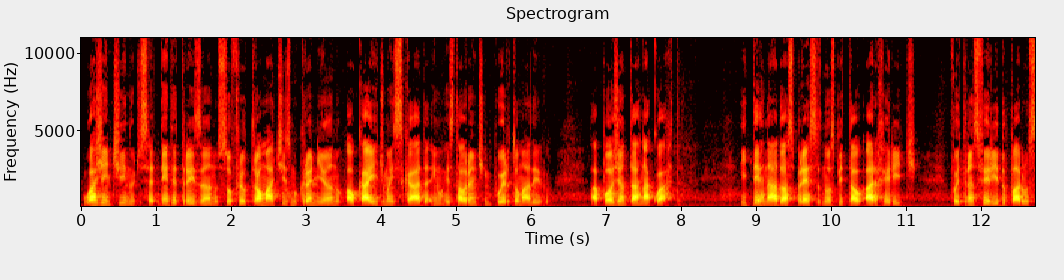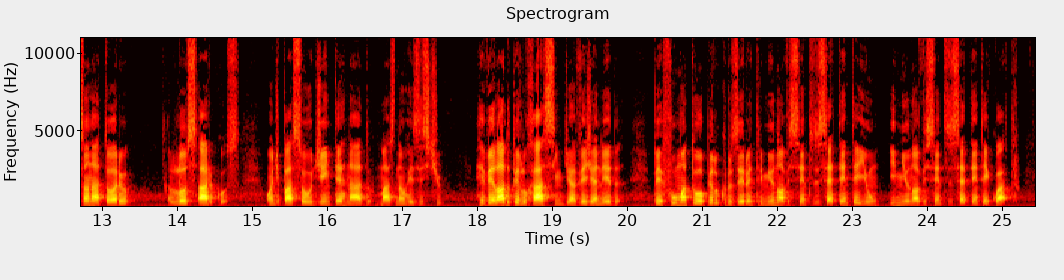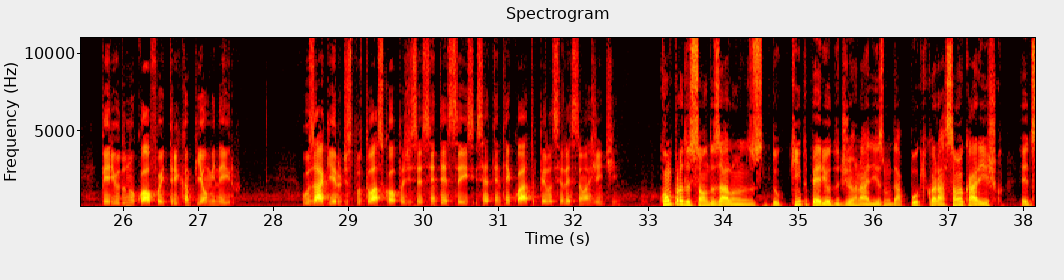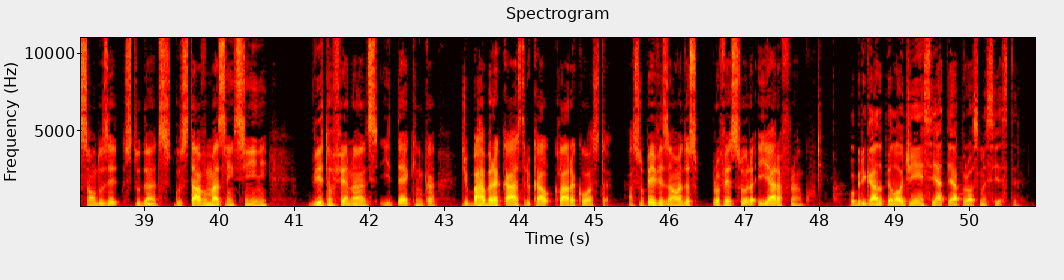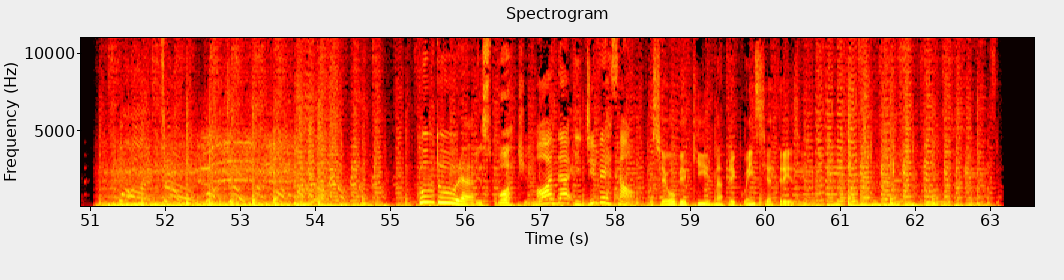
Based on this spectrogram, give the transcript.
O argentino, de 73 anos, sofreu traumatismo craniano ao cair de uma escada em um restaurante em Puerto Madeiro, após jantar na quarta. Internado às pressas no hospital Argerich, foi transferido para o sanatório Los Arcos, onde passou o dia internado, mas não resistiu. Revelado pelo Racing de Avejaneda, Perfumo atuou pelo Cruzeiro entre 1971 e 1974, período no qual foi tricampeão mineiro. O zagueiro disputou as Copas de 66 e 74 pela seleção argentina. Com produção dos alunos do quinto período de jornalismo da PUC Coração Eucarístico, edição dos estudantes Gustavo Massencini, Vitor Fernandes e técnica de Bárbara Castro e Clara Costa. A supervisão é da professora Yara Franco. Obrigado pela audiência e até a próxima sexta. Cultura, esporte, moda e diversão. Você ouve aqui na Frequência 13.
